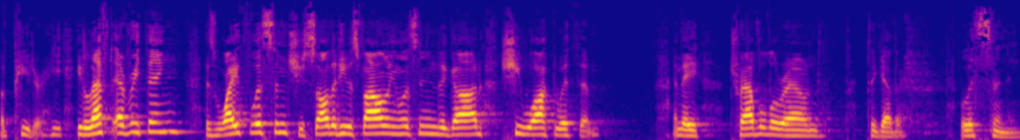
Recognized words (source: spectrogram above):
of Peter. He, he left everything. His wife listened. She saw that he was following, listening to God. She walked with him. And they traveled around together, listening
